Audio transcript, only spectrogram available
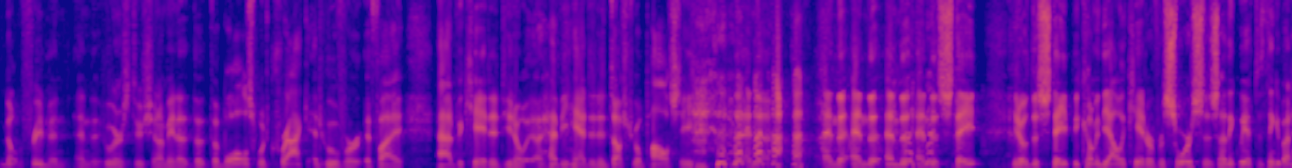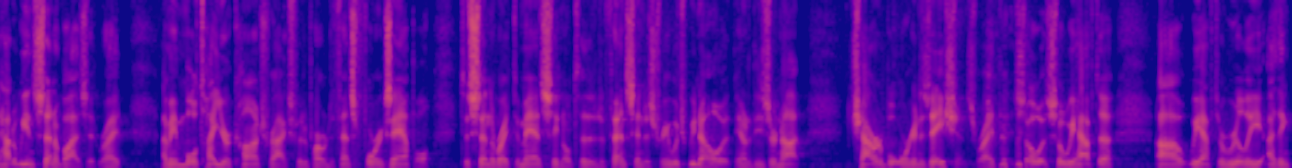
Milton Friedman and the Hoover Institution. I mean, uh, the, the walls would crack at Hoover if I advocated, you know, a heavy-handed industrial policy, and, the, and, the, and the and the and the state, you know, the state becoming the allocator of resources. I think we have to think about how do we incentivize it, right? I mean, multi-year contracts for the Department of Defense, for example, to send the right demand signal to the defense industry, which we know, you know, these are not charitable organizations, right? so, so we have to, we have to really, I think,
